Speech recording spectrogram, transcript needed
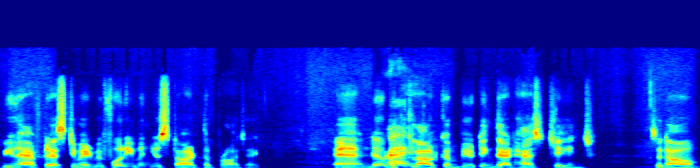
we have to estimate before even you start the project and uh, right. with cloud computing that has changed so now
